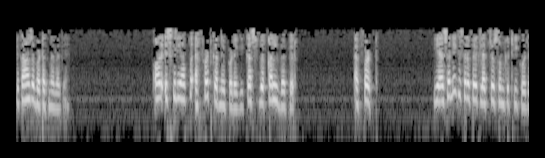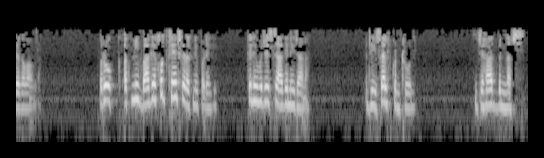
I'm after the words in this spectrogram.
کہ کہاں سے بھٹکنے لگے؟ اور اس کے لیے آپ کو ایفرٹ کرنی پڑے گی۔ کسب قلب ہے پھر۔ ایفرٹ یہ ایسا نہیں کہ صرف ایک لیکچر سن کے ٹھیک ہو جائے گا معاملہ۔ روک اپنی باغیں خود کھینچ کے رکھنی پڑیں گی کہ نہیں، مجھے اس سے آگے نہیں جانا۔ جی سیلف کنٹرول جہاد بن نفس۔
